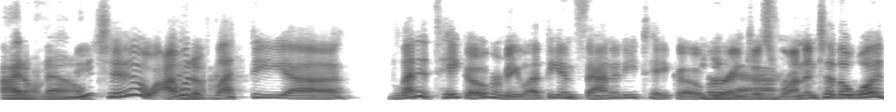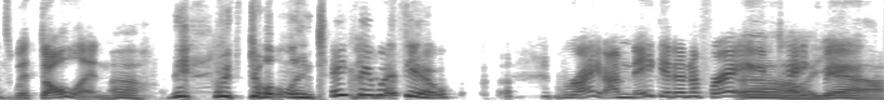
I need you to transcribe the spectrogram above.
I don't know. Me too. I I would have let the uh let it take over me. Let the insanity take over and just run into the woods with Dolan. Oh, with Dolan, take me with you. Right. I'm naked and afraid. oh, take me. yeah,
